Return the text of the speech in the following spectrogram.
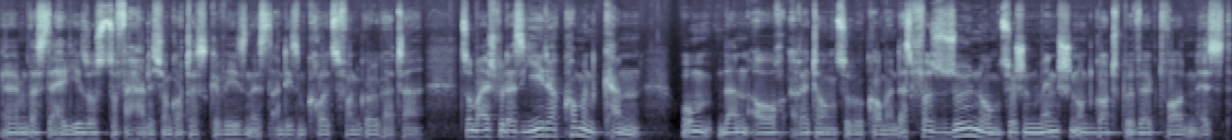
ähm, dass der Herr Jesus zur Verherrlichung Gottes gewesen ist an diesem Kreuz von Golgatha. Zum Beispiel, dass jeder kommen kann, um dann auch Rettung zu bekommen, dass Versöhnung zwischen Menschen und Gott bewirkt worden ist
